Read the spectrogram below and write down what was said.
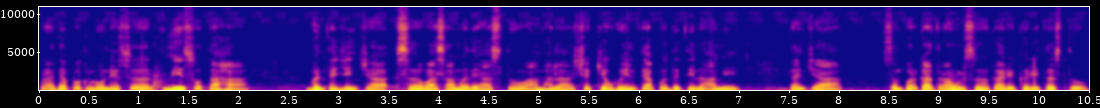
प्राध्यापक लोणे सर मी स्वतः भंतेजींच्या सहवासामध्ये असतो. आम्हाला शक्य होईल त्या पद्धतीनं आम्ही त्यांच्या संपर्कात राहून सहकार्य करीत असतो.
